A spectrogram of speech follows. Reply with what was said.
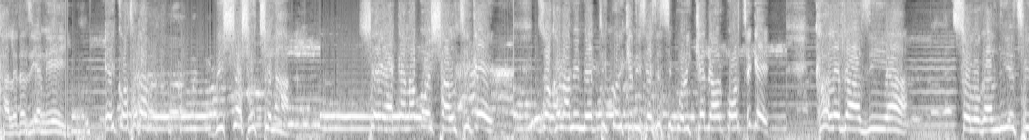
খালেদা জিয়া নেই। এই কথাটা বিশ্বাস হচ্ছে না। সেই একানব্বই সাল থেকে যখন আমি মেট্রিক পরীক্ষা দিয়েছি এসএসসি পরীক্ষা দেওয়ার পর থেকে খালেদা জিয়া স্লোগান দিয়েছি,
